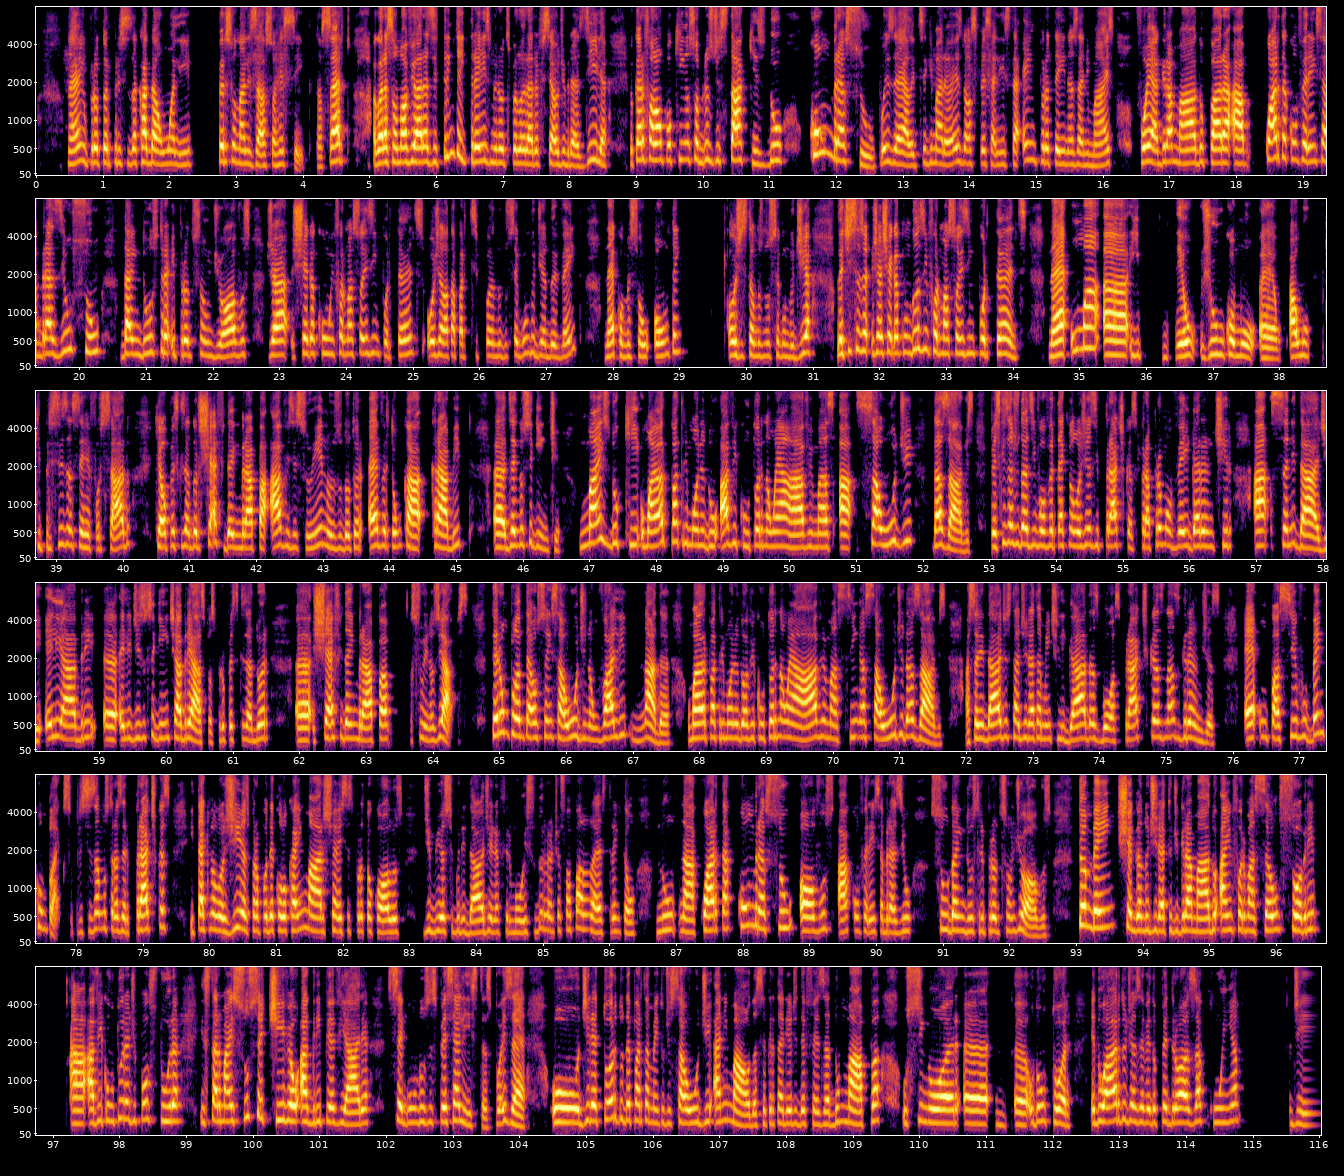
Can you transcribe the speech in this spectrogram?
né? E o produtor precisa cada um ali personalizar a sua receita, tá certo? Agora são 9 horas e 33 minutos pelo horário oficial de Brasília. Eu quero falar um pouquinho sobre os destaques do Combrasul. Pois é, Letícia Guimarães, nossa especialista em proteínas animais, foi agramado para a quarta conferência Brasil Sul da indústria e produção de ovos. Já chega com informações importantes. Hoje ela está participando do segundo dia do evento, né? Começou ontem. Hoje estamos no segundo dia. Letícia já chega com duas informações importantes, né? Uma, uh, e eu julgo como é, algo que precisa ser reforçado, que é o pesquisador-chefe da Embrapa Aves e Suínos, o Dr. Everton Krabi, uh, dizendo o seguinte: mais do que o maior patrimônio do avicultor não é a ave, mas a saúde das aves. Pesquisa ajuda a desenvolver tecnologias e práticas para promover e garantir a sanidade. Ele abre, uh, ele diz o seguinte, abre aspas, para o pesquisador uh, chefe da Embrapa Suínos e Aves. Ter um plantel sem saúde não vale nada. O maior patrimônio do avicultor não é a ave, mas sim a saúde das aves. A sanidade está diretamente ligada às boas práticas nas granjas. É um passivo bem complexo. Precisamos trazer práticas e tecnologias para poder colocar em marcha esses protocolos de biosseguridade. Ele afirmou isso durante a sua palestra, então, no, na quarta Combra Sul Ovos, a Conferência Brasil Sul da Indústria e Produção de Ovos. Também chegando direto de Gramado a informação sobre a avicultura de postura estar mais suscetível à gripe aviária, segundo os especialistas. Pois é, o diretor do Departamento de Saúde Animal da Secretaria de Defesa do MAPA, o senhor, uh, uh, o doutor Eduardo de Azevedo Pedrosa Cunha, diz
